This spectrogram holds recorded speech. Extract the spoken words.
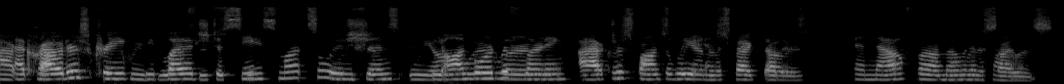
At Crowder's Creek, we pledge to seek smart solutions, we be on board with learning, act responsibly, and respect others. And now for our moment of silence.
